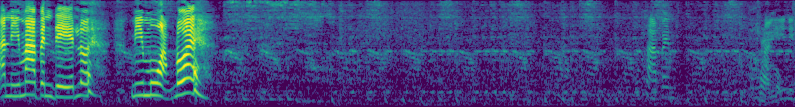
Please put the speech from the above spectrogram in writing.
อันนี้มาเป็นเดทเลย มีหมวกด้วย ขาเป็นตรงไหนนี่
